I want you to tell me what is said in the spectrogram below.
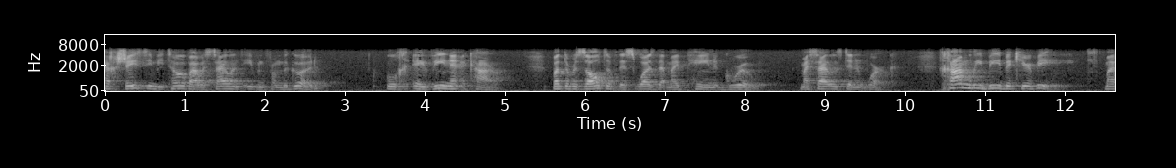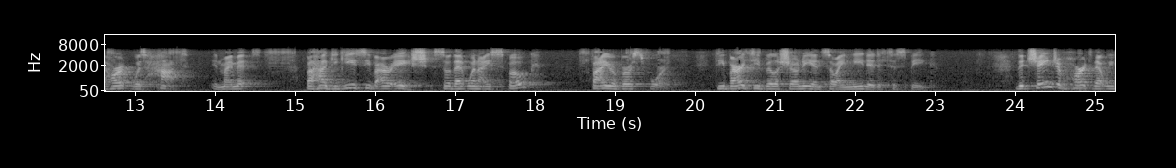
Hechshesi mitov, I was silent even from the good. Uchevi ne'ekar. But the result of this was that my pain grew. My silence didn't work. Cham libi bekirbi. My heart was hot in my midst. Bahagigisi v'aresh. So that when I spoke, fire burst forth. Dibarti bilashoni, and so I needed to speak. The change of heart that we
